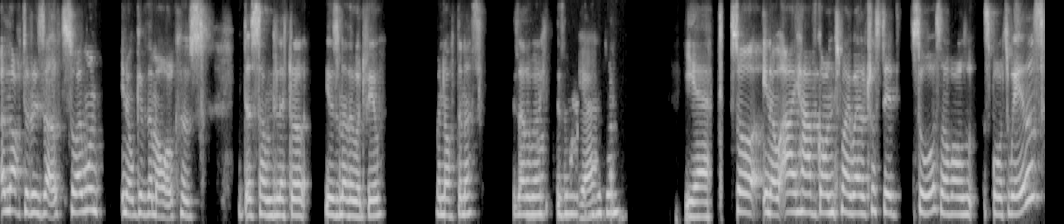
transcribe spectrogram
a lot of results, so I won't, you know, give them all because it does sound a little. Here's another word for you: monotonous. Is that a word? Is that Yeah. one? Yeah. So you know, I have gone to my well-trusted source of all Sports Wales,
